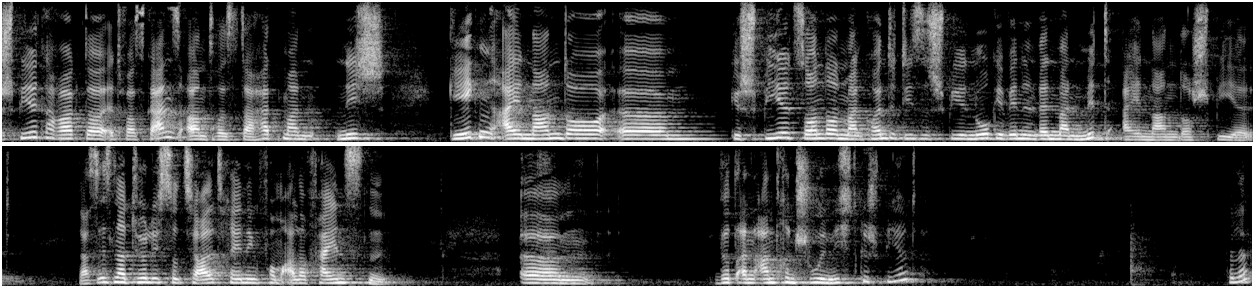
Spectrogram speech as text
Spielcharakter etwas ganz anderes. Da hat man nicht gegeneinander ähm, gespielt, sondern man konnte dieses Spiel nur gewinnen, wenn man miteinander spielt. Das ist natürlich Sozialtraining vom Allerfeinsten. Ähm, wird an anderen Schulen nicht gespielt? Philipp?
